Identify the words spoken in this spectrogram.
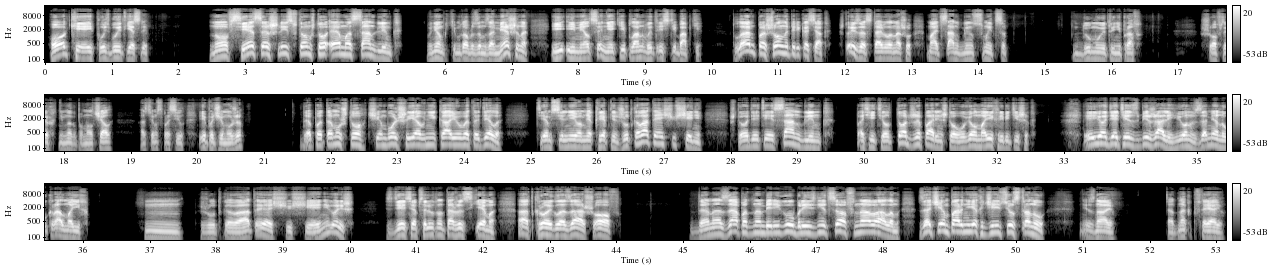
Окей, пусть будет если. Но все сошлись в том, что Эмма Сандлинг в нем каким-то образом замешано, и имелся некий план вытрясти бабки. План пошел наперекосяк, что и заставило нашу мать Санглин смыться. — Думаю, ты не прав. Шофлер немного помолчал, а затем спросил, — и почему же? — Да потому что, чем больше я вникаю в это дело, тем сильнее во мне крепнет жутковатое ощущение, что детей Санглинг похитил тот же парень, что увел моих ребятишек. Ее дети сбежали, и он взамен украл моих. Хм, жутковатые ощущения, говоришь? Здесь абсолютно та же схема. Открой глаза, шов. Да на западном берегу близнецов навалом. Зачем парню ехать через всю страну? Не знаю. Однако повторяю,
